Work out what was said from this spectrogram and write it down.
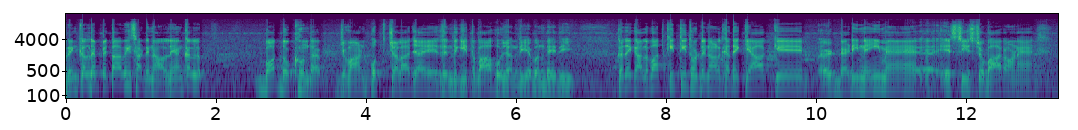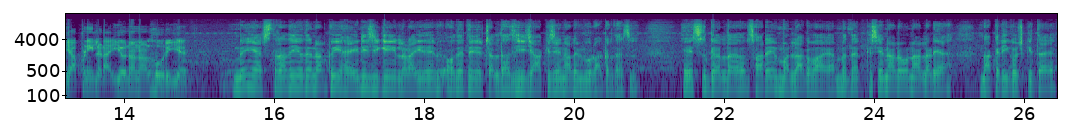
ਰਿੰਕਲ ਦੇ ਪਿਤਾ ਵੀ ਸਾਡੇ ਨਾਲ ਨੇ। ਅੰਕਲ, ਬਹੁਤ ਦੁੱਖ ਹੁੰਦਾ ਜਵਾਨ ਪੁੱਤ ਚਲਾ ਜਾਏ, ਜ਼ਿੰਦਗੀ ਤਬਾਹ ਹੋ ਜਾਂਦੀ ਹੈ ਬੰਦੇ ਦੀ। ਕਦੇ ਗੱਲਬਾਤ ਕੀਤੀ ਤੁਹਾਡੇ ਨਾਲ? ਕਦੇ ਕਿਹਾ ਕਿ ਡੈਡੀ ਨਹੀਂ, ਮੈਂ ਇਸ ਚੀਜ਼ ਚੋਂ ਬਾਹਰ ਆਉਣਾ ਹੈ ਜਾਂ ਆਪਣੀ ਲੜਾਈ ਉਹਨਾਂ ਨਾਲ ਹੋ ਰਹੀ ਹੈ? ਨਹੀਂ, ਇਸ ਤਰ੍ਹਾਂ ਦੀ ਉਹਦੇ ਨਾਲ ਕੋਈ ਹੈ ਹੀ ਨਹੀਂ ਸੀ ਕਿ ਲੜਾਈ ਦੇ ਉਹਦੇ ਤੇ ਚੱਲਦਾ ਸੀ ਜਾਂ ਕਿਸੇ ਨਾਲ ਵੀ ਬੁਰਾ ਕਰਦਾ ਸੀ। ਇਸ ਗੱਲ ਦਾ ਸਾਰੇ ਮਹੱਲਾ ਗਵਾਹ ਹੈ। ਮਤਲਬ ਕਿਸੇ ਨਾਲ ਉਹ ਨਾ ਲੜਿਆ, ਨਾ ਕਦੀ ਕੁਝ ਕੀਤਾ ਹੈ।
